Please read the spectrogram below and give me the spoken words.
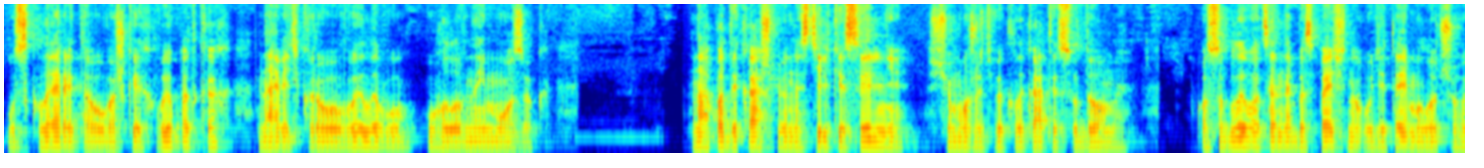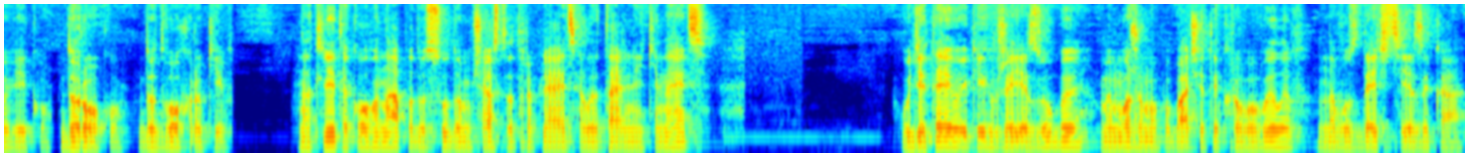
у склери та у важких випадках навіть крововиливу у головний мозок. Напади кашлю настільки сильні, що можуть викликати судоми. Особливо це небезпечно у дітей молодшого віку до року, до двох років. На тлі такого нападу судом часто трапляється летальний кінець. У дітей, у яких вже є зуби, ми можемо побачити крововилив на вуздечці язика.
